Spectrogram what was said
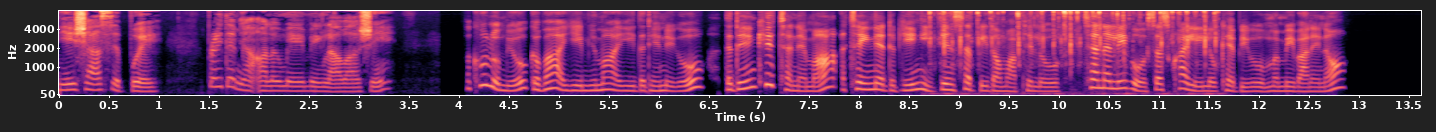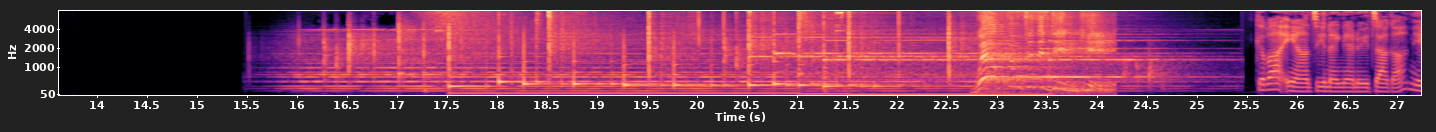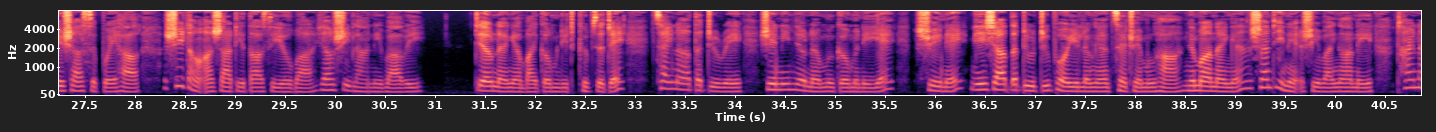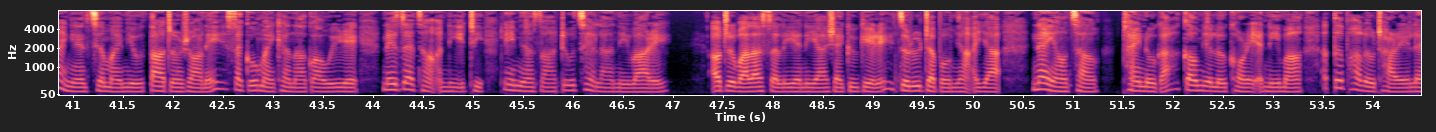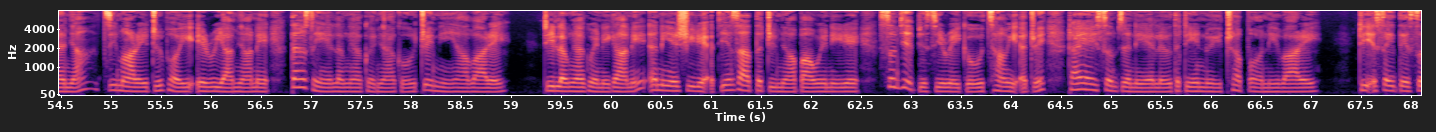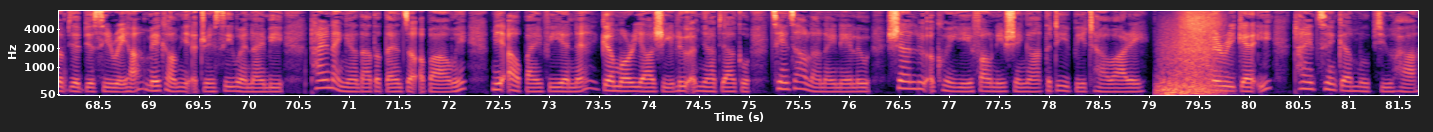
မြေရှားစစ်ပွဲပရိသတ်များအားလုံးပဲမင်္ဂလာပါရှင်အခုလိုမျိုးကမ္ဘာအရေးမြမအရေးသတင်းတွေကိုသတင်းခစ် channel မှာအချိန်နဲ့တပြေးညီတင်ဆက်ပေးတော့မှာဖြစ်လို့ channel လေးကို subscribe လေးလုပ်ခဲ့ပြီးဖို့မမေ့ပါနဲ့နော် ကမ္ဘာအင်အားကြီးနိုင်ငံတွေကြားကမြေရှားစစ်ပွဲဟာအရှိတောင်အာရှဒေသစီကိုပါရောက်ရှိလာနေပါပြီတရုတ်နိုင်ငံပိုင်ကုမ္ပဏီတစ်ခုဖြစ်တဲ့ China သတ္တုတွေရင်းနှီးမြှုပ်နှံမှုကုမ္ပဏီရဲ့ရွှေနဲ့မြေရှားသတ္တုတူးဖော်ရေးလုပ်ငန်းချဲ့ထွင်မှုဟာမြန်မာနိုင်ငံရှမ်းပြည်နယ်အရှေ့ပိုင်းကနေထိုင်းနိုင်ငံချင်းမိုင်မြို့တာတွန်ရွာနဲ့19မိုင်ခန့်သာကွာဝေးတဲ့နေဆက်ချောင်းအနီးအထိလျင်မြန်စွာတိုးချဲ့လာနေပါတယ်။ အော်တိုဘာလ14ရက်နေ့ရရိုက်ကူးခဲ့တဲ့ဇိုရုတပ်ပုံများအရနတ်ရောင်ချောင်းထိုင်းတို့ကကောင်းမြတ်လို့ခေါ်တဲ့အနီးမှာအသက်ဖောက်လို့ထားတဲ့လမ်းများကြီးမားတဲ့ဒူးဖော်ရေး area များနဲ့တန့်စင်ရေးလုပ်ငန်းခွင်များကိုတွေ့မြင်ရပါတယ်။ဒီလုပ်ငန်းခွင်တွေကနေအနည်းရှိတဲ့အပြင်းစားတပ်တူများပါဝင်နေတဲ့စွန့်ပစ်ပစ္စည်းတွေကိုချောင်းရီအတွင်းဓာတ်ရိုက်စွန့်ပစ်နေရလို့သတင်းတွေထွက်ပေါ်နေပါတယ်။ ဒီအစိတ်သက်စွန့်ပစ်ပစ္စည်းတွေဟာမဲခေါင်မြစ်အတွင်းစီးဝင်နိုင်ပြီးထိုင်းနိုင်ငံသားတသန်းကျော်အပါအဝင်မြစ်အောက်ပိုင်းဗီယက်နမ်ကမ်ဘောဒီးယားရှိလူအများပြားကိုချင်းချောက်လာနိုင်တယ်လို့ရှမ်းလူအခွင့်အရေးဖောင်ဒေးရှင်းကတတိပေးထားပါတယ်။ American ဤထိုင်းချင်းကပ်မှုဖြူဟာ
